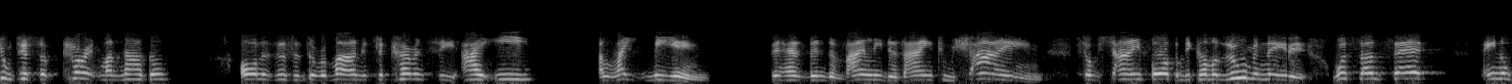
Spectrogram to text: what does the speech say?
you just a current, Managa. All of this is to remind that your currency, i.e., a light being that has been divinely designed to shine. So shine forth and become illuminated. What Sun said? Ain't no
